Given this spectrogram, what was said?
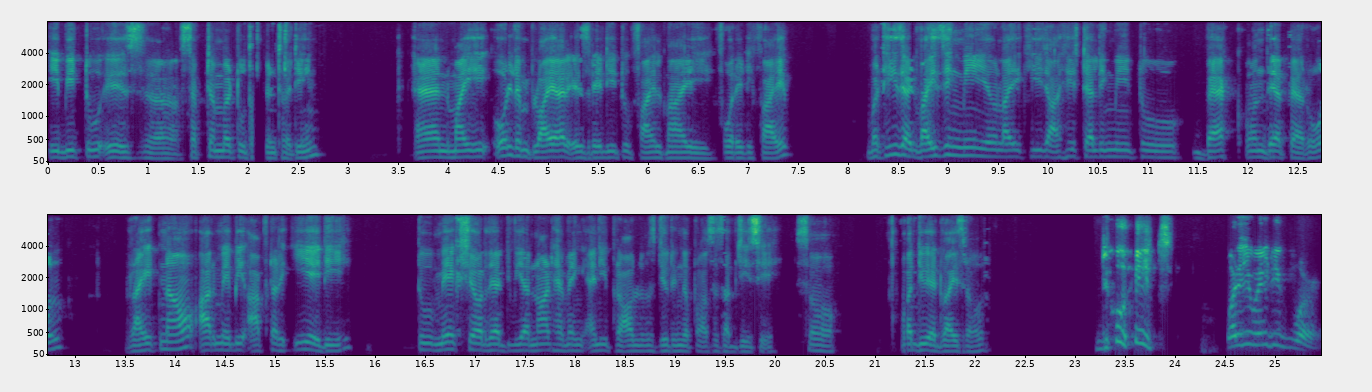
EB2 is uh, September 2013. And my old employer is ready to file my 485. But he's advising me, you know, like he's, uh, he's telling me to back on their payroll right now or maybe after EAD to make sure that we are not having any problems during the process of GC. So what do you advise, Rahul? Do it. What are you waiting for?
